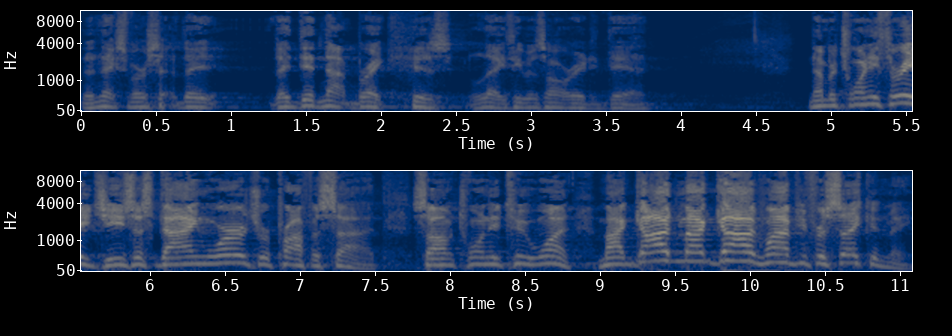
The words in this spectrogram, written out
The next verse, they, they did not break his legs. He was already dead. Number 23, Jesus' dying words were prophesied. Psalm 22, 1. My God, my God, why have you forsaken me?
